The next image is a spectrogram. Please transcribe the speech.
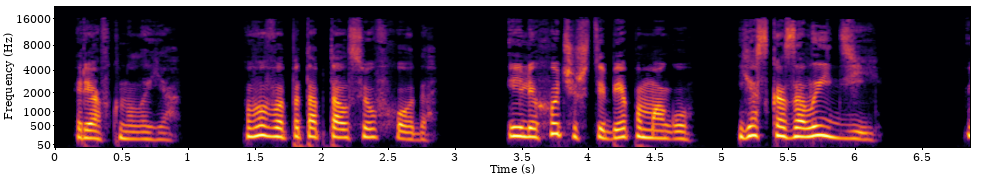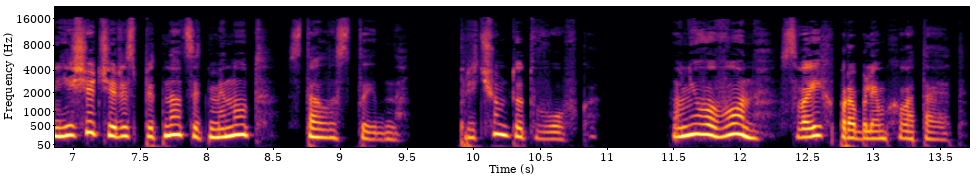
— рявкнула я. Вова потоптался у входа. «Или хочешь, тебе помогу?» Я сказала «иди». Еще через пятнадцать минут стало стыдно. Причем тут Вовка? У него вон своих проблем хватает.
